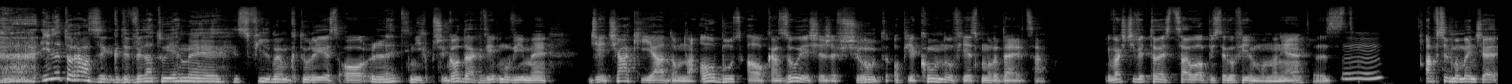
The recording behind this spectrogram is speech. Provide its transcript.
Ech, Ile to razy, gdy wylatujemy z filmem, który jest o letnich przygodach, wie, mówimy, dzieciaki jadą na obóz, a okazuje się, że wśród opiekunów jest morderca. I właściwie to jest cały opis tego filmu, no nie? To jest... Mm. A w tym momencie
